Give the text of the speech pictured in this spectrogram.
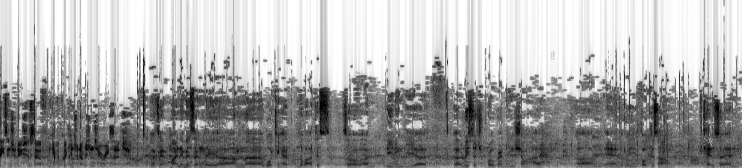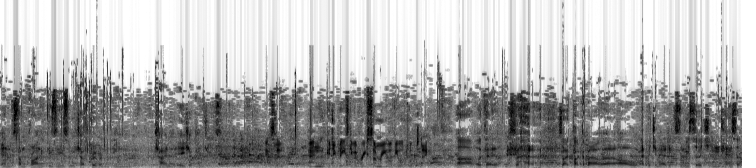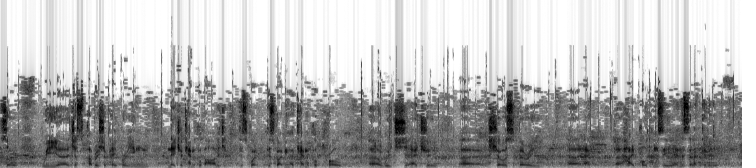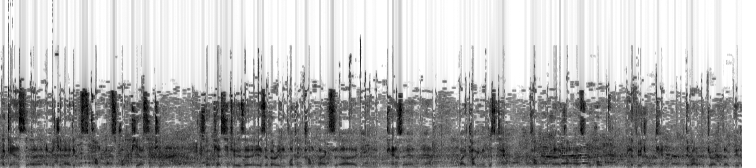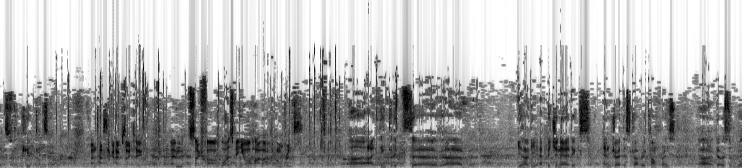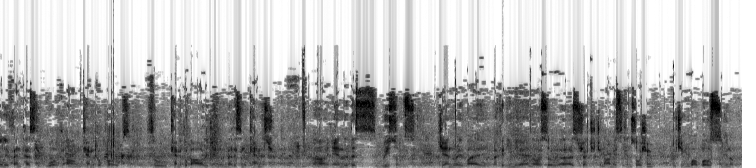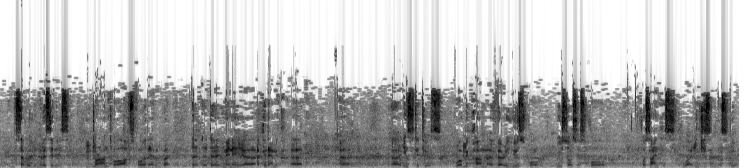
please introduce yourself and give a quick introduction to your research? Okay, my name is Zheng Li. Uh, I'm uh, working at Novartis, so I'm leading the uh, uh research program in Shanghai, um, and we focus on cancer and, and some chronic disease which are prevalent in China, Asia countries. Excellent. And could you please give a brief summary of your talk today? Ah, okay. So, so I talked about uh, our epigenetics research in cancer. So we uh, just published a paper in Nature Chemical Biology descri- describing a chemical probe, uh, which actually uh, shows very uh, uh, high potency and selectivity against an epigenetics complex called PRC2. So PRC2 is a, is a very important complex uh, in cancer, and, and by targeting this com- uh, complex, we hope in the future we can develop drug therapeutics to treat cancer. Fantastic, I hope so too. Um, so far, what has been your highlight of the conference? Uh, I think it's uh, um, you know the epigenetics and drug discovery conference uh, there really fantastic work on chemical probes through chemical biology and medicinal chemistry. Mm-hmm. Uh, and this resource generated by academia and also uh, Structural Genomics Consortium, which involve both, you know, several universities, mm-hmm. Toronto, Oxford, and but the, the, the many uh, academic uh, uh, institutes will mm-hmm. become a very useful resources for for scientists who are interested in this field.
